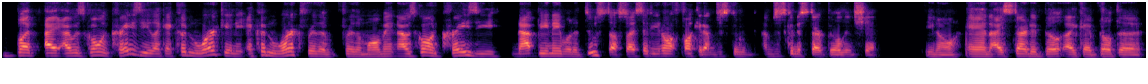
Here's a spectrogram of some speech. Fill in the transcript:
but I, I, was going crazy. Like I couldn't work any. I couldn't work for the for the moment. And I was going crazy, not being able to do stuff. So I said, you know what, fuck it. I'm just gonna I'm just gonna start building shit. You know, and I started built like I built a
